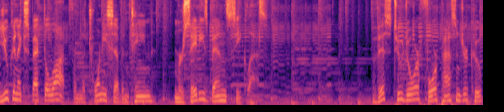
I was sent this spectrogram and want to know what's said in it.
You can expect a lot from the 2017 Mercedes-Benz C-Class. This two-door, four-passenger coupe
